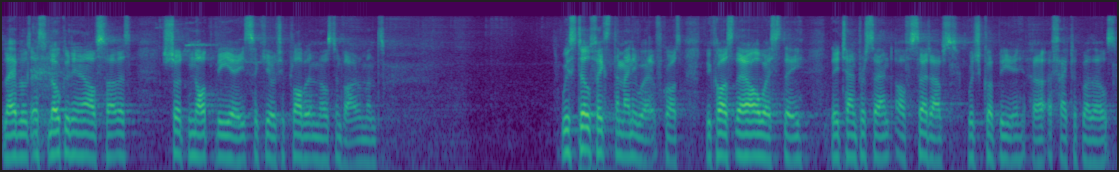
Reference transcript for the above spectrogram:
labeled as local denial of service should not be a security problem in most environments. We still fix them anyway, of course, because there are always the 10% of setups which could be uh, affected by those.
